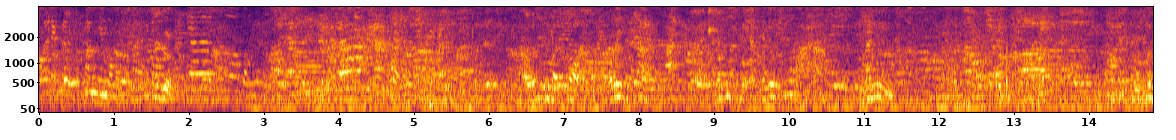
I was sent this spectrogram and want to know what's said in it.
원래 그렇게 먹는 거야. 지금. 뼈 먹는 치는 거야. 무슨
